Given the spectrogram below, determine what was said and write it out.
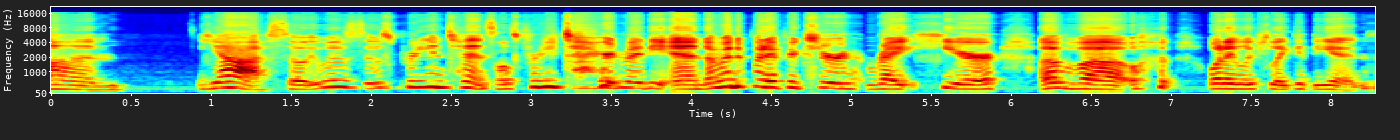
Um, yeah, so it was it was pretty intense. I was pretty tired by the end. I'm going to put a picture right here of uh, what I looked like at the end.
